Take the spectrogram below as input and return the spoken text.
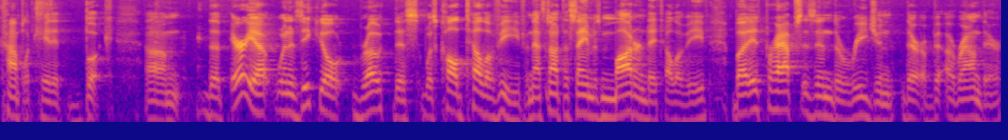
complicated book. Um, the area when Ezekiel wrote this was called Tel Aviv, and that's not the same as modern day Tel Aviv, but it perhaps is in the region there around there.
